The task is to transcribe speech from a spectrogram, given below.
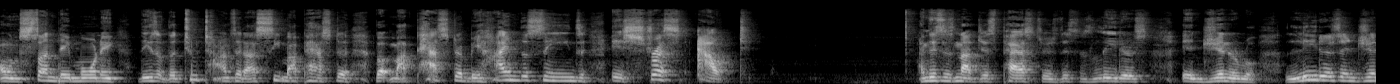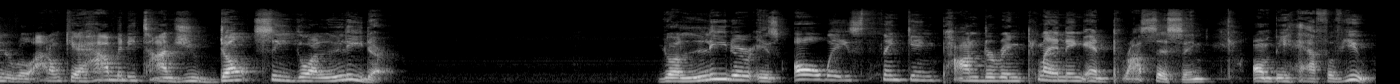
on Sunday morning. These are the two times that I see my pastor, but my pastor behind the scenes is stressed out. And this is not just pastors, this is leaders in general. Leaders in general, I don't care how many times you don't see your leader your leader is always thinking, pondering, planning, and processing on behalf of you.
